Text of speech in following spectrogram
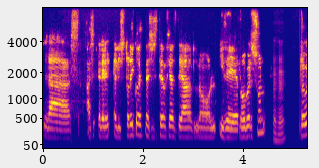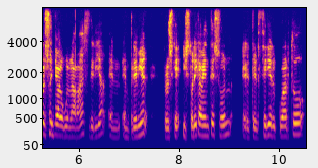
las, el, histórico de asistencias de Arnold y de Robertson. Robertson lleva alguna más, diría, en, Premier, pero es que históricamente son el tercer y el cuarto,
